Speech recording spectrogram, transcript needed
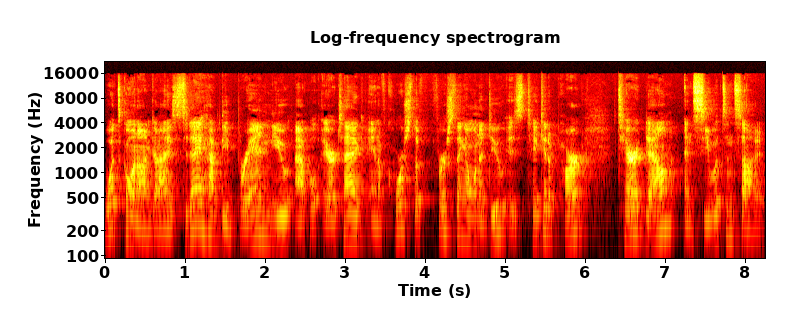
What's going on guys? Today I have the brand new Apple AirTag and of course the first thing I want to do is take it apart, tear it down, and see what's inside.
